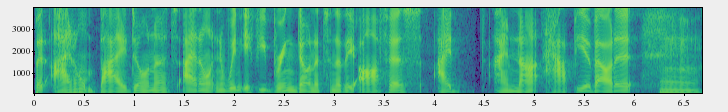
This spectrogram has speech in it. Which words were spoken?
But I don't buy donuts. I don't. When if you bring donuts into the office, I I'm not happy about it. Mm.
